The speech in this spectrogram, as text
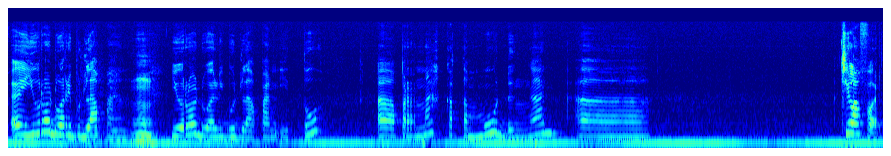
eh, Euro 2008 Hmm. Euro 2008 itu eh, pernah ketemu dengan eh, Chilavert.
